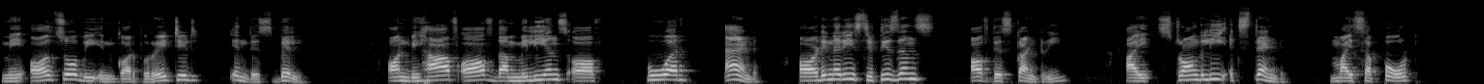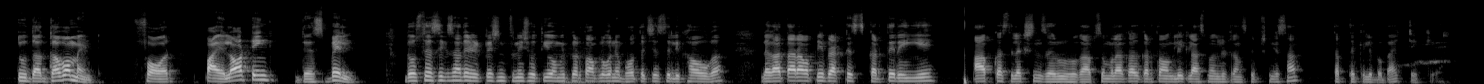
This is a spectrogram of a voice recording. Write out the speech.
may also be incorporated in this bill. On behalf of the millions of poor and ordinary citizens of this country, I strongly extend my support to the government for piloting this bill. दोस्तों इसी के साथ डिक्टेशन फिनिश होती है। उम्मीद करता हूँ आप लोगों ने बहुत अच्छे से लिखा होगा। लगातार आप अपनी प्रैक्टिस करते रहिए। आपका सिलेक्शन ज़रूर होगा। आपसे मुलाकात करता हूँ अगली क्लास में अगली ट्रांसक्रिप्शन के साथ। तब तक के लिए बाय टेक केयर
